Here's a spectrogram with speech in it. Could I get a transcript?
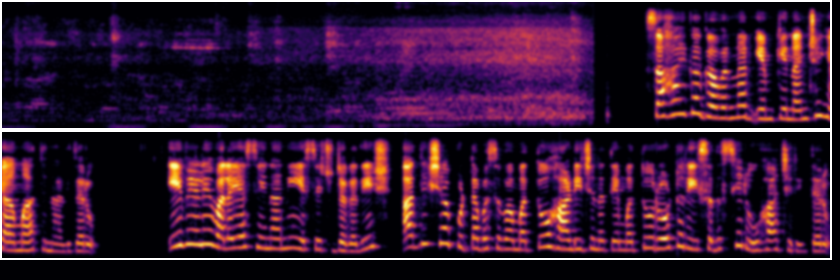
ಬಣ್ಣದ ಸಹಾಯಕ ಗವರ್ನರ್ ಎಂಕೆ ನಂಜಯ್ಯ ಮಾತನಾಡಿದರು. ಈ ವೇಳೆ ವಲಯ ಸೇನಾನಿ ಎಸ್ಎಚ್ ಜಗದೀಶ್, ಅಧ್ಯಕ್ಷ ಪುಟ್ಟಬಸವ ಮತ್ತು ಹಾಡಿ ಜನತೆ ಮತ್ತು ರೋಟರಿ ಸದಸ್ಯರು ಹಾಜರಿದ್ದರು.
